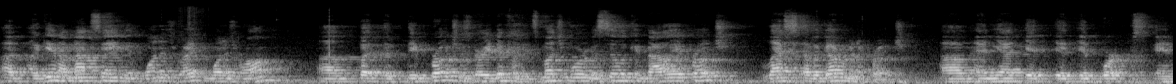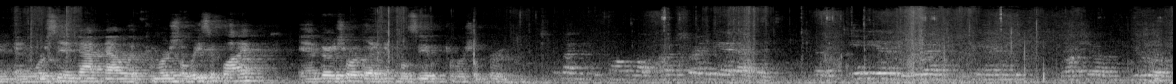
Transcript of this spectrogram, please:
uh, again, I'm not saying that one is right and one is wrong, um, but the, the approach is very different. It's much more of a Silicon Valley approach, less of a government approach. Um, and yet it, it, it works. And, and we're seeing that now with commercial resupply, and very shortly I think we'll see it with commercial does India, the US, Japan, Russia, Europe,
